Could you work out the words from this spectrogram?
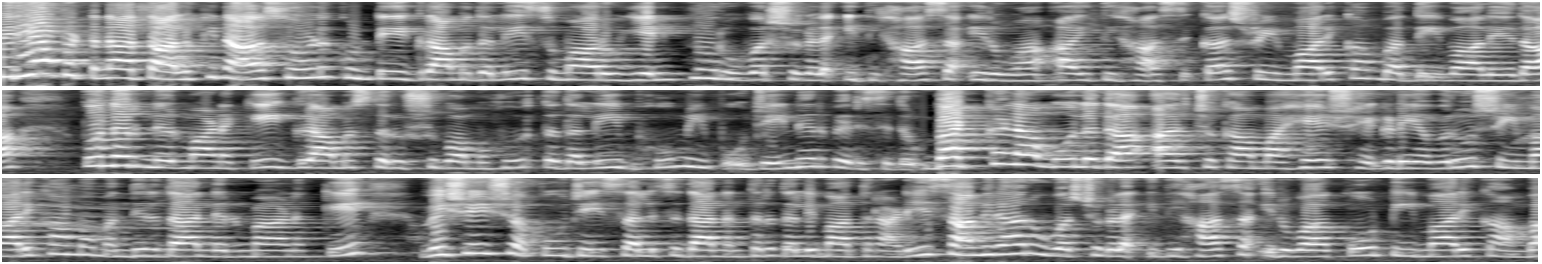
ಪಿರಿಯಾಪಟ್ಟಣ ತಾಲೂಕಿನ ಸೋಳಕುಂಟೆ ಗ್ರಾಮದಲ್ಲಿ ಸುಮಾರು ಎಂಟುನೂರು ವರ್ಷಗಳ ಇತಿಹಾಸ ಇರುವ ಐತಿಹಾಸಿಕ ಶ್ರೀ ಮಾರಿಕಾಂಬಾ ದೇವಾಲಯದ ಪುನರ್ ನಿರ್ಮಾಣಕ್ಕೆ ಗ್ರಾಮಸ್ಥರು ಶುಭ ಮುಹೂರ್ತದಲ್ಲಿ ಭೂಮಿ ಪೂಜೆ ನೆರವೇರಿಸಿದರು. ಭಟ್ಕಳ ಮೂಲದ ಅರ್ಚಕ ಮಹೇಶ್ ಹೆಗಡೆಯವರು ಶ್ರೀ ಮಾರಿಕಾಂಬ ಮಂದಿರದ ನಿರ್ಮಾಣಕ್ಕೆ ವಿಶೇಷ ಪೂಜೆ ಸಲ್ಲಿಸಿದ ನಂತರದಲ್ಲಿ ಮಾತನಾಡಿ, ಸಾವಿರಾರು ವರ್ಷಗಳ ಇತಿಹಾಸ ಇರುವ ಕೋಟಿ ಮಾರಿಕಾಂಬ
